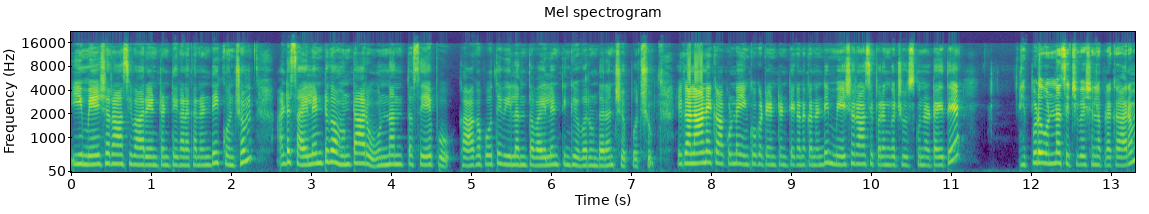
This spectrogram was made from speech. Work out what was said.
ఈ మేషరాశి వారు ఏంటంటే కనుకనండి కొంచెం అంటే సైలెంట్గా ఉంటారు. ఉన్నారు ఉన్నంతసేపు కాకపోతే వీళ్ళంత వైలెంట్ ఇంకెవరు ఉండరని చెప్పొచ్చు. ఇక అలానే కాకుండా ఇంకొకటి ఏంటంటే కనుకనండి మేషరాశి పరంగా చూసుకున్నట్టయితే ఇప్పుడు ఉన్న సిచ్యువేషన్ల ప్రకారం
